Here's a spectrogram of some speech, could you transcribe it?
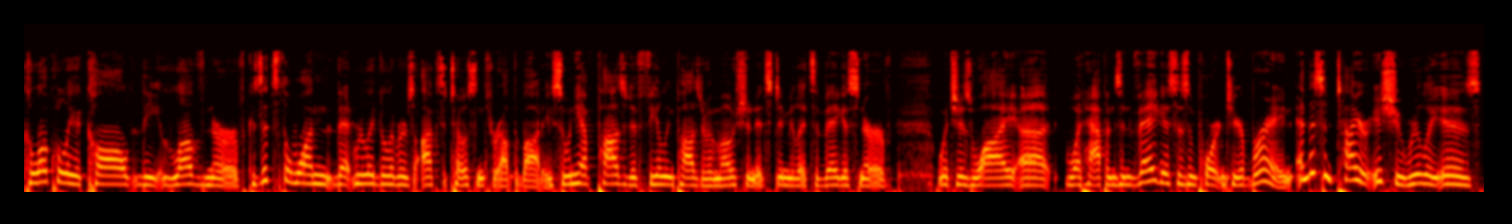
colloquially called the love nerve because it's the one that really delivers oxytocin throughout the body. So when you have positive feeling, positive emotion, it stimulates the vagus nerve, which is why uh, what happens in Vegas is important to your brain. And this entire issue really is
